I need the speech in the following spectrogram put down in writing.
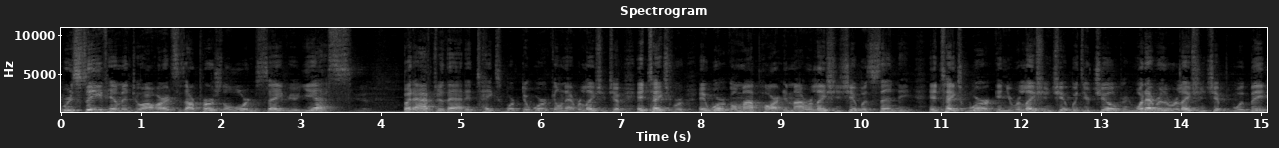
receive Him into our hearts as our personal Lord and Savior. Yes. But after that, it takes work to work on that relationship. It takes work on my part in my relationship with Cindy. It takes work in your relationship with your children, whatever the relationship would be,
